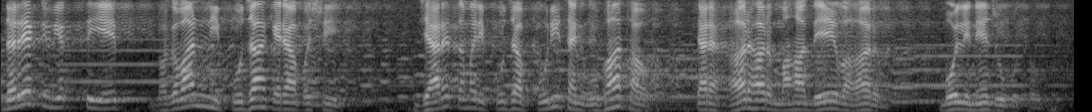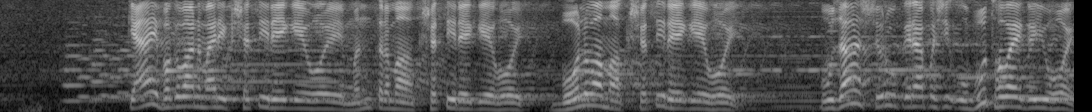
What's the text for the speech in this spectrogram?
દરેક વ્યક્તિએ ભગવાનની પૂજા કર્યા પછી, જ્યારે તમારી પૂજા પૂરી થઈને ઊભા થાવ ત્યારે હર હર મહાદેવ હર બોલીને જ ઊભું થવું. ક્યાંય ભગવાન મારી ક્ષતિ રહી ગઈ હોય, મંત્રમાં ક્ષતિ રહી ગઈ હોય, બોલવામાં ક્ષતિ રહી ગઈ હોય, પૂજા શરૂ કર્યા પછી ઊભું થવાઈ ગયું હોય,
